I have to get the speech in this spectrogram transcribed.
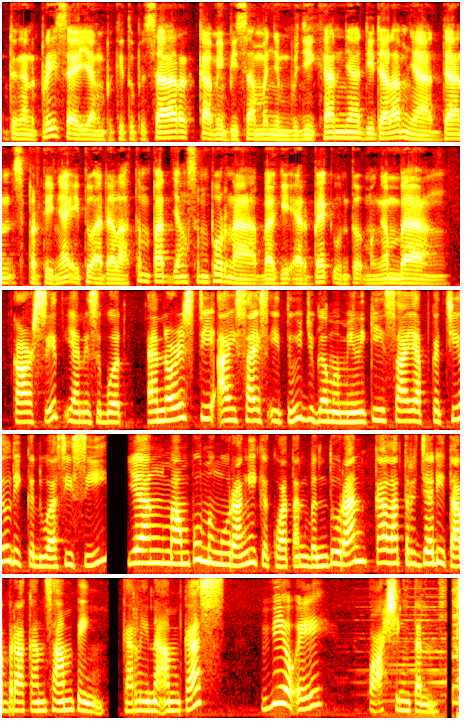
Dengan perisai yang begitu besar, kami bisa menyembunyikannya di dalamnya dan sepertinya itu adalah tempat yang sempurna bagi airbag untuk mengembang. Car seat yang disebut Anoristi I-Size itu juga memiliki sayap kecil di kedua sisi yang mampu mengurangi kekuatan benturan kala terjadi tabrakan samping. Karlina Amkas, VOA, Washington.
